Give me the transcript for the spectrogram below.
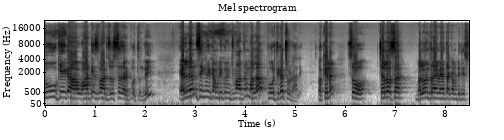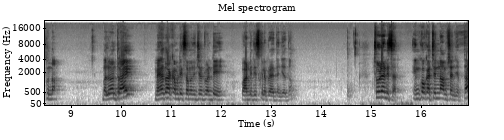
తూకీగా వాట్ ఈజ్ వాట్ చూస్తే సరిపోతుంది. ఎల్ఎం సింగ్వి కమిటీ గురించి మాత్రం మళ్ళీ పూర్తిగా చూడాలి. ఓకేనా? సో చలో సార్ బలవంతరాయ్ మెహతా కమిటీ తీసుకుందాం. బలవంత్ రాయ్ మెహతా కమిటీకి సంబంధించినటువంటి వాటిని తీసుకునే ప్రయత్నం చేద్దాం. చూడండి సార్ ఇంకొక చిన్న అంశం చెప్తా.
